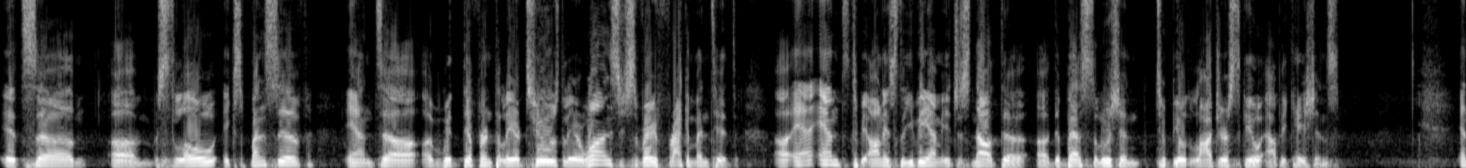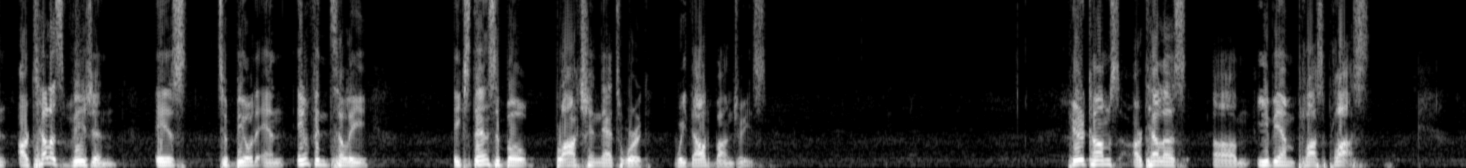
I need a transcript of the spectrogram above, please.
It's um, um, slow, expensive, and uh, with different layer twos, layer ones, it's very fragmented. Uh, and, and, to be honest, the EVM is just not the, uh, the best solution to build larger scale applications. And Artela's vision is to build an infinitely extensible blockchain network without boundaries. Here comes Artela's um, EVM++.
